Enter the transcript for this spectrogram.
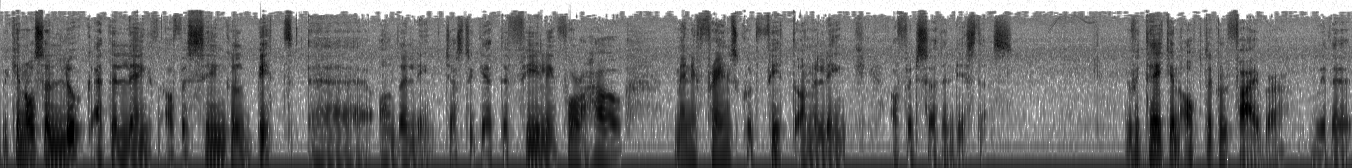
We can also look at the length of a single bit uh, on the link just to get the feeling for how many frames could fit on a link of a certain distance. If we take an optical fiber with a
